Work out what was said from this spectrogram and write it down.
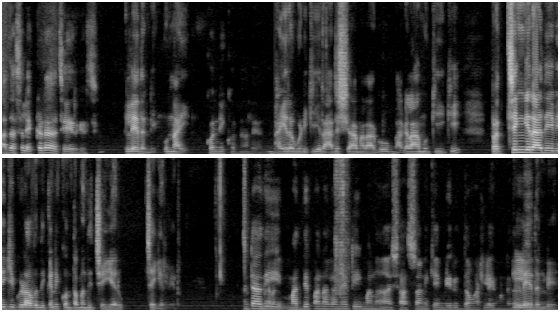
అది అసలు ఎక్కడ చేయరు? లేదండి ఉన్నాయి. కొన్ని కొన్ని భైరవుడికి రాజశ్యామలకు బగలాముఖికి ప్రత్యంగిరాదేవికి కూడా ఉంది కానీ కొంతమంది చెయ్యరు. చెయ్యలేరు. అంటే అది మద్యపానాలు అనేటి మన శాస్త్రానికి ఏం విరుద్ధం? అట్లా ఉండదు? లేదండి.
